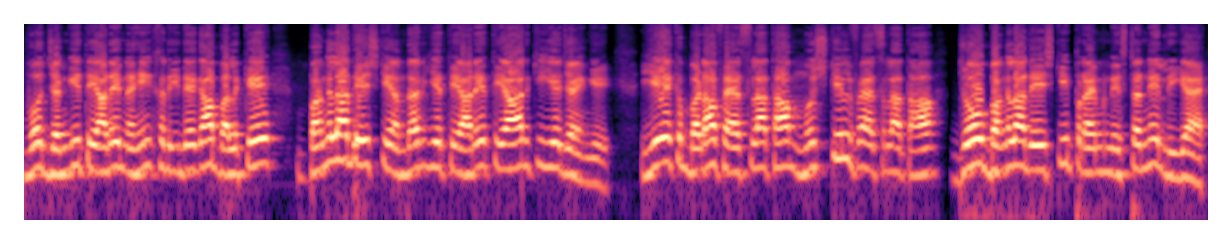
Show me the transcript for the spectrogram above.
वो जंगी तैयारे नहीं खरीदेगा, बल्कि बांग्लादेश के अंदर ये तैयारे तैयार किए जाएँगे। ये एक बड़ा फैसला था, मुश्किल फैसला था, जो बांग्लादेश की प्राइम मिनिस्टर ने लिया है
